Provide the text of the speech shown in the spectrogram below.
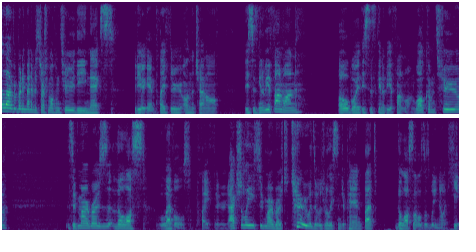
Hello everybody, my name is Josh and welcome to the next video game playthrough on the channel. This is going to be a fun one. Oh boy, this is going to be a fun one. Welcome to the Super Mario Bros. The Lost Levels playthrough. Actually, Super Mario Bros. 2 as it was released in Japan, but The Lost Levels as we know it here.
